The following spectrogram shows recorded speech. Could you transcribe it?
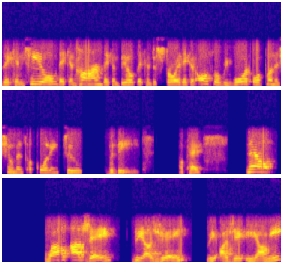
they can heal, they can harm, they can build, they can destroy, they can also reward or punish humans according to the deeds. Okay. Now, while Aje, the Aje, the Aje Iyami,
